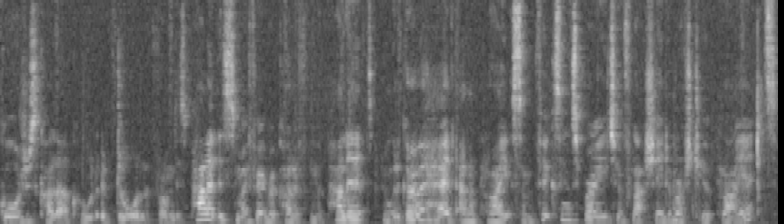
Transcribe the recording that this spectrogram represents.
gorgeous colour called Adorn from this palette. This is my favourite colour from the palette. I'm going to go ahead and apply some fixing spray to a flat shader brush to apply it.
